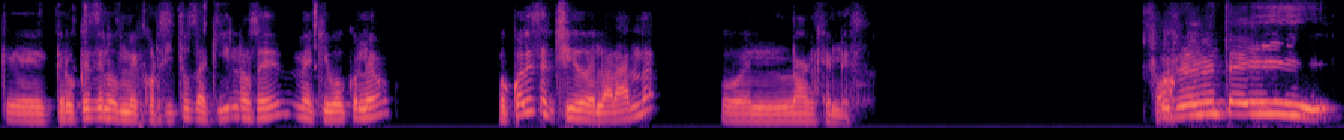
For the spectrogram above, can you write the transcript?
que creo que es de los mejorcitos de aquí, no sé, ¿me equivoco, Leo? ¿O cuál es el chido, el Aranda o el Ángeles? Pues realmente hay,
